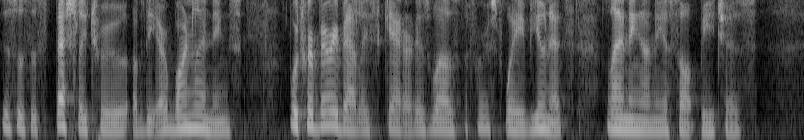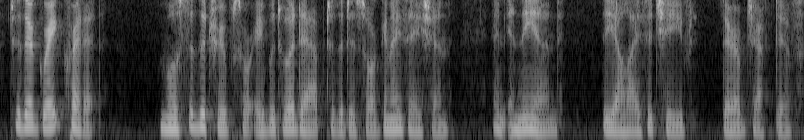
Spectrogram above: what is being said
This was especially true of the airborne landings, which were very badly scattered, as well as the first wave units landing on the assault beaches. To their great credit, most of the troops were able to adapt to the disorganization, and in the end, the Allies achieved their objective.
